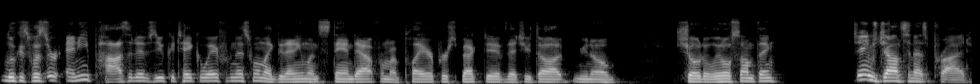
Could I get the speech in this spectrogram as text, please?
Lucas, was there any positives you could take away from this one? Like, did anyone stand out from a player perspective that you thought you know showed a little something? James Johnson has pride.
